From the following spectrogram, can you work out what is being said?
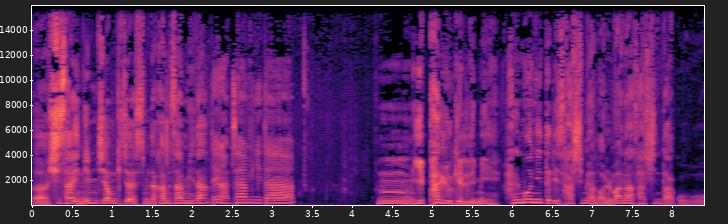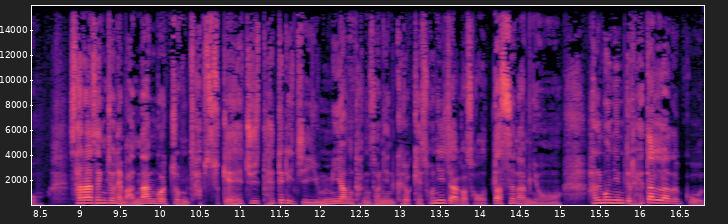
어, 시사인 임지영 기자였습니다. 감사합니다. 네, 감사합니다. 음, 2861님이 할머니들이 사시면 얼마나 사신다고. 살아생전에 만난 것 좀 잡수게 해주, 해드리지. 윤미향 당선인 그렇게 손이 작아서 어디다 쓰남요? 할머님들 해달라고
